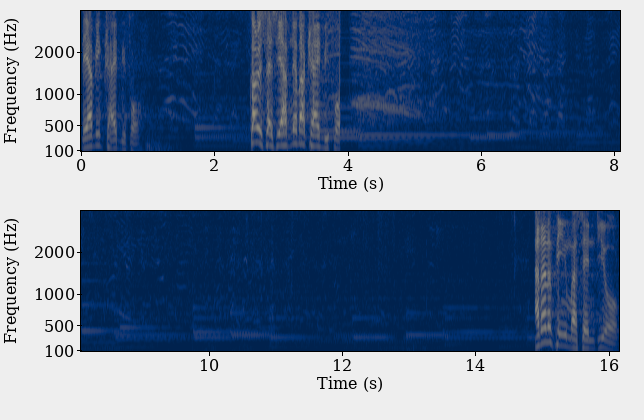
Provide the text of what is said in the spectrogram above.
They haven't cried before. Corey says, You have never cried before. Another thing you must endure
